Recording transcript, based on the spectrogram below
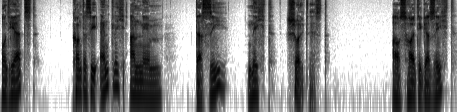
Und jetzt konnte sie endlich annehmen, dass sie nicht schuld ist. Aus heutiger Sicht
